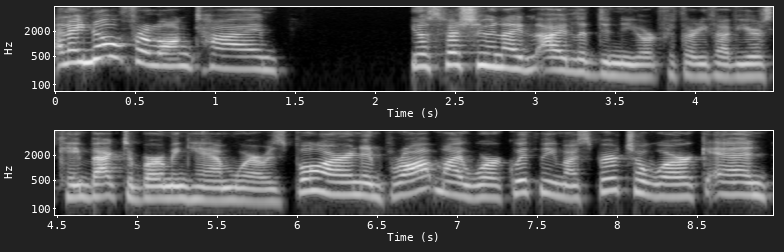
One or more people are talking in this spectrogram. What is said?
And I know for a long time, you know, especially when I, I lived in New York for 35 years, came back to Birmingham where I was born and brought my work with me, my spiritual work. And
